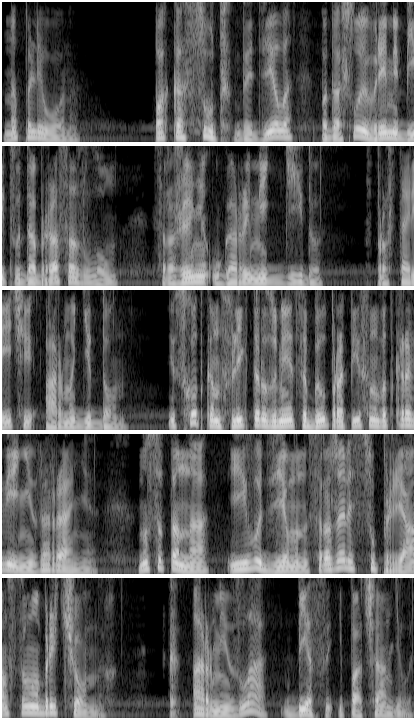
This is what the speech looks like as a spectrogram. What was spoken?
Наполеона. Пока суд до дела, подошло и время битвы добра со злом, сражение у горы Мегидо, в просторечии Армагеддон. Исход конфликта, разумеется, был прописан в Откровении заранее но сатана и его демоны сражались с упрямством обреченных. К армии зла, бесы и падшие ангелы,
